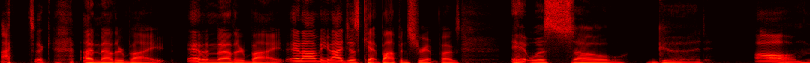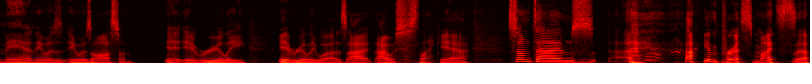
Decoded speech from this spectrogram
I took another bite. and another bite. And I mean, I just kept popping shrimp, folks. It was so good. Oh man, it was it was awesome. It it really it really was. I I was just like, yeah. Sometimes I, I impress myself.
